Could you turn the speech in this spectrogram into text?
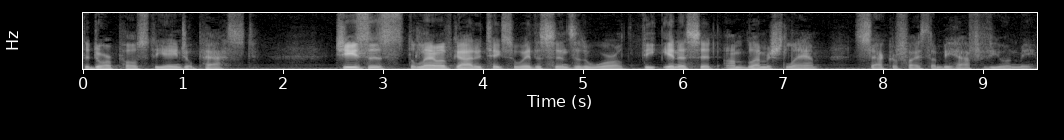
the doorpost. The angel passed. Jesus, the Lamb of God who takes away the sins of the world, the innocent, unblemished lamb, sacrificed on behalf of you and me.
